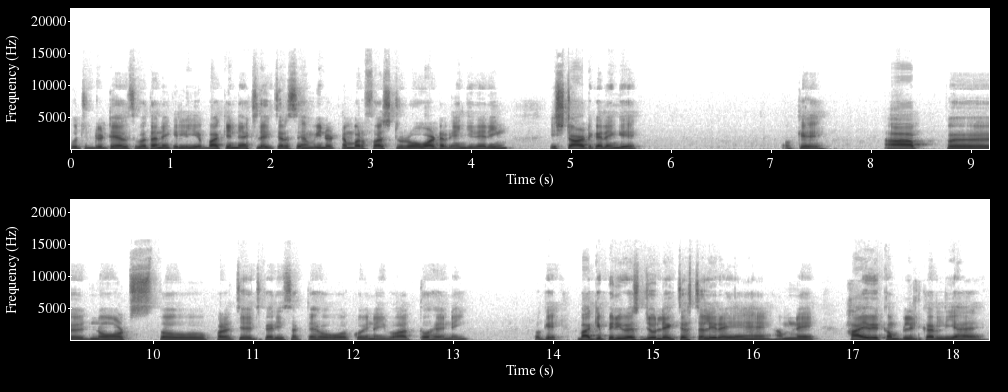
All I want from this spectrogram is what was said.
कुछ डिटेल्स बताने के लिए। बाकी नेक्स्ट लेक्चर से हम unit number first raw water engineering start करेंगे। ओके, आप नोट्स तो परचेज कर ही सकते हो और कोई नई बात तो है नहीं। ओके, बाकी प्रीवियस जो लेक्चर्स चले रहे हैं, हमने हाईवे कंप्लीट कर लिया है।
